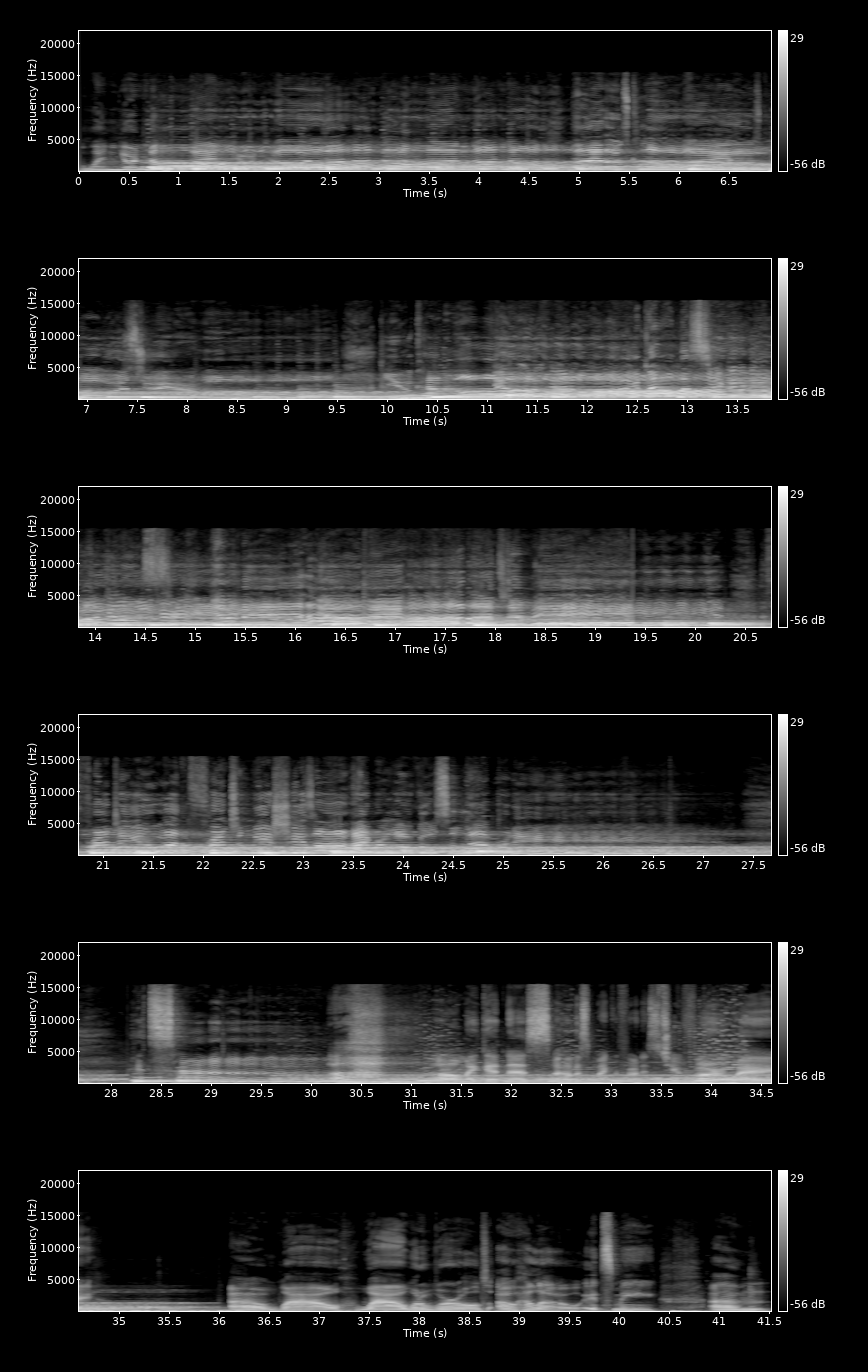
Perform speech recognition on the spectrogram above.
When you're known, when you're too far away. Oh, wow. Wow, what a world. Oh, hello. It's me. Um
